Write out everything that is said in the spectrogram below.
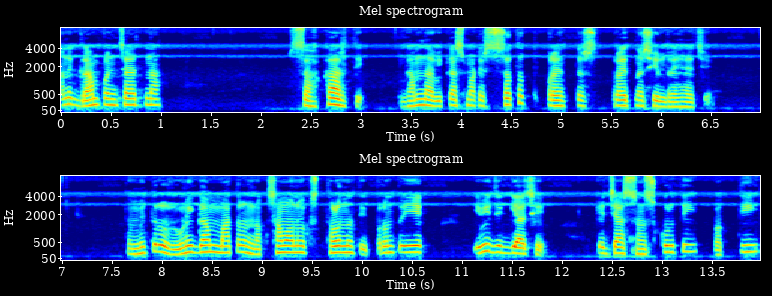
અને ગ્રામ પંચાયતના સહકારથી ગામના વિકાસ માટે સતત પ્રયત્ન પ્રયત્નશીલ રહ્યા છે. તો મિત્રો, ઋણી ગામ માત્ર નકશામાંનું એક સ્થળ નથી, પરંતુ એ એક એવી જગ્યા છે કે જ્યાં સંસ્કૃતિ, ભક્તિ,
